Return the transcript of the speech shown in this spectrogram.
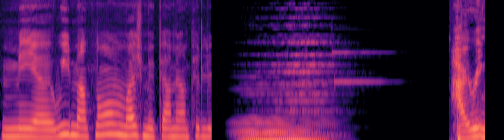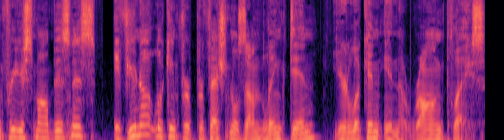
Mais euh, oui, maintenant, moi, je me permets un peu de le... Hiring for your small business? If you're not looking for professionals on LinkedIn, you're looking in the wrong place.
